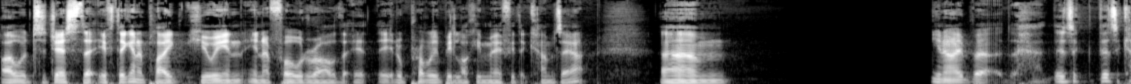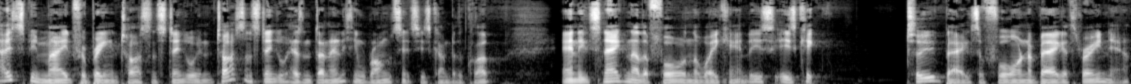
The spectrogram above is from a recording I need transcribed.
I would suggest that if they're going to play Huey in, in a forward role, that it, it'll probably be Lachie Murphy that comes out. Um, you know, but there's a there's a case to be made for bringing Tyson Stengel in. Tyson Stengel hasn't done anything wrong since he's come to the club, and he'd snagged another four on the weekend. He's he's kicked two bags of four and a bag of three now.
